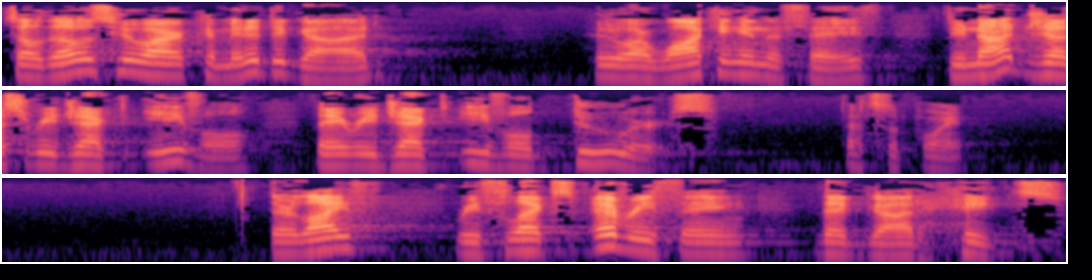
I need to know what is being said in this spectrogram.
So, those who are committed to God, who are walking in the faith, do not just reject evil, they reject evil doers. That's the point. Their life reflects everything that God hates.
